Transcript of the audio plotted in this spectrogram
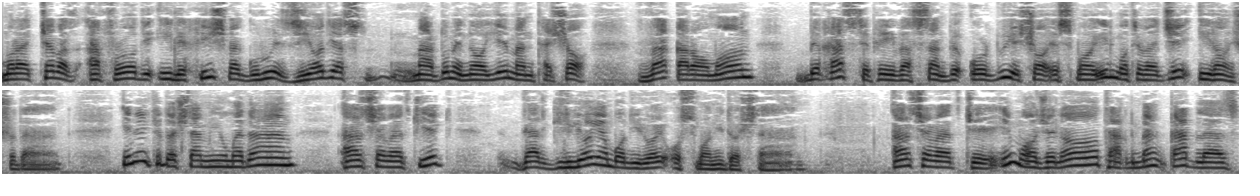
مرکب از افراد ایل خیش و گروه زیادی از مردم نایه منتشا و قرامان به قصد پیوستن به اردوی شاه اسماعیل متوجه ایران شدند. اینه که داشتن می اومدن عرض شود که یک درگیری هم با نیروهای عثمانی داشتن. عرض شود که این ماجلا تقریبا قبل از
